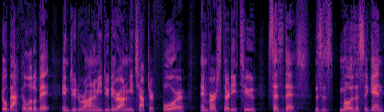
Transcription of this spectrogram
Go back a little bit in Deuteronomy. Deuteronomy chapter 4 and verse 32 says this. This is Moses again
